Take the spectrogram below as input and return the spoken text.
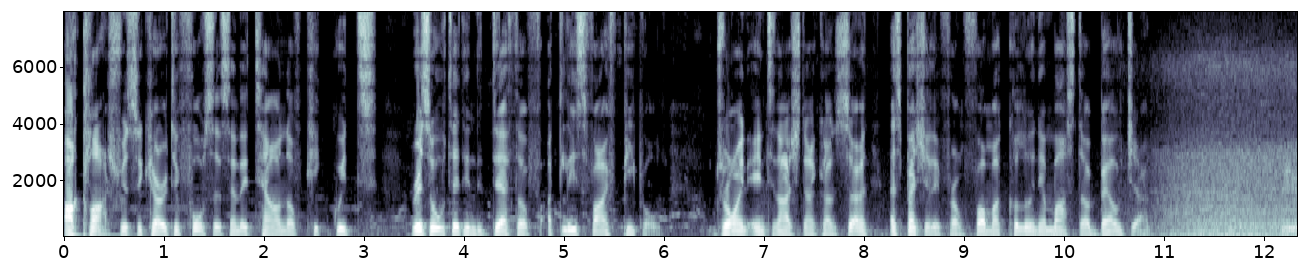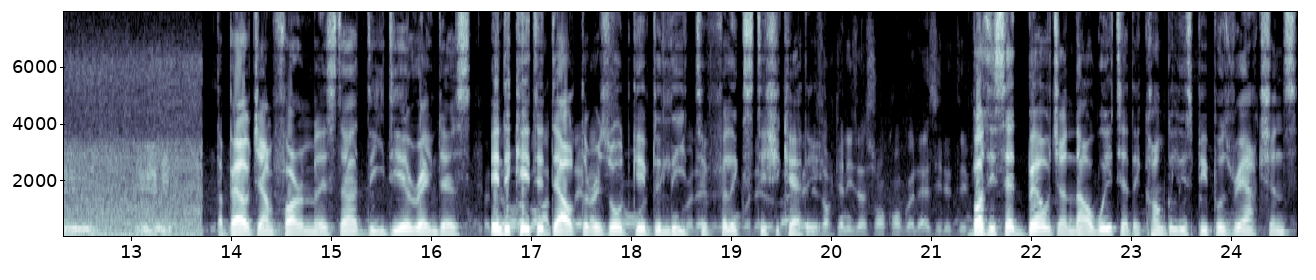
A clash with security forces in the town of Kikwit resulted in the death of at least five people, drawing international concern, especially from former colonial master Belgium. The Belgian Foreign Minister Didier Reynders indicated doubt the result gave the lead to Felix Tshisekedi. But he said Belgium now waited the Congolese people's reactions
